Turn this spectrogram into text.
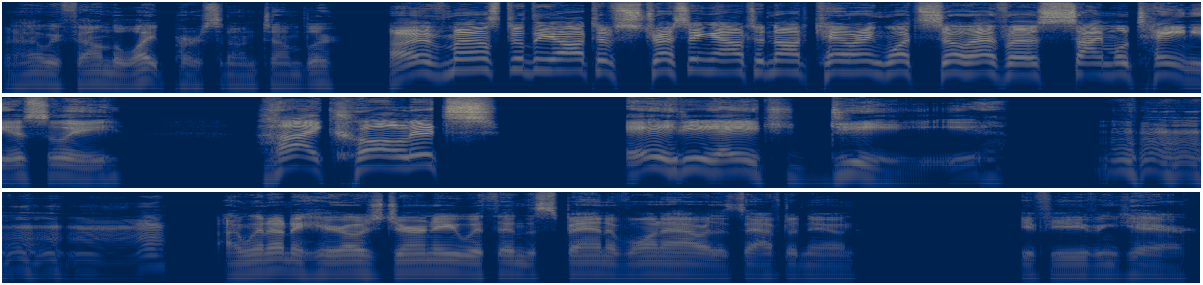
Well, we found the white person on Tumblr. I have mastered the art of stressing out and not caring whatsoever simultaneously. I call it ADHD. I went on a hero's journey within the span of one hour this afternoon. If you even care.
